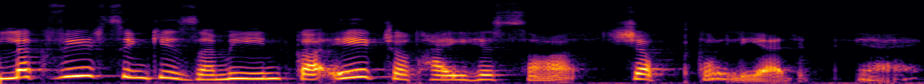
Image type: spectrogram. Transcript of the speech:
लखवीर सिंह की ज़मीन का एक चौथाई हिस्सा जब्त कर लिया गया है।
